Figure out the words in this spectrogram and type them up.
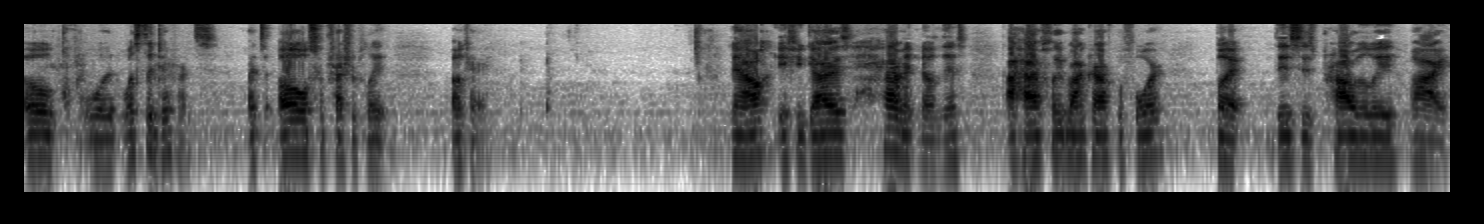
oak wood, what's the difference? That's, oh, suppression plate. Okay. Now, if you guys haven't known this, I have played Minecraft before, but this is probably my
